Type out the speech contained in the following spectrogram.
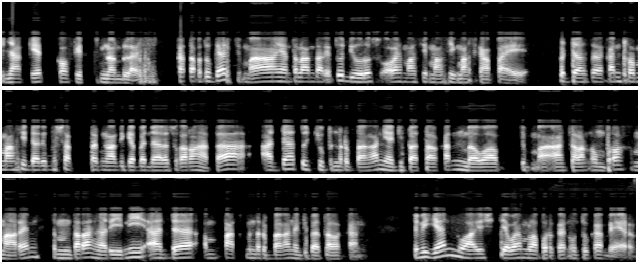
penyakit COVID-19. Kata petugas, jemaah yang terlantar itu diurus oleh masing-masing maskapai berdasarkan informasi dari pusat Terminal 3 Bandara Soekarno-Hatta, ada tujuh penerbangan yang dibatalkan membawa jemaah calon umroh kemarin, sementara hari ini ada empat penerbangan yang dibatalkan. Demikian Wahyu Setiawan melaporkan untuk KBR.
